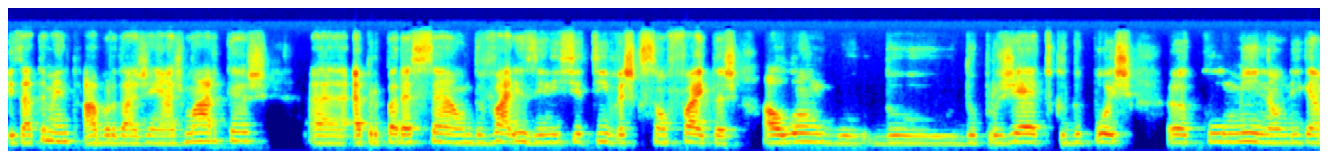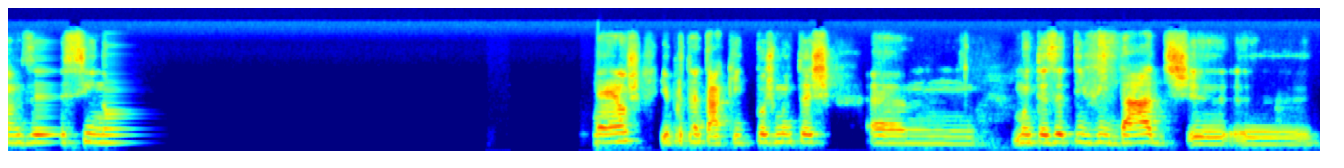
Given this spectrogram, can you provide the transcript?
exatamente, a abordagem às marcas, a, a preparação de várias iniciativas que são feitas ao longo do, do projeto, que depois uh, culminam, digamos assim, num e portanto há aqui depois muitas, um, muitas atividades uh,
